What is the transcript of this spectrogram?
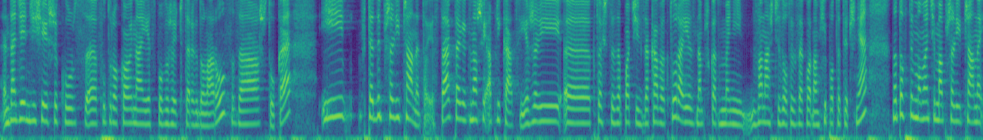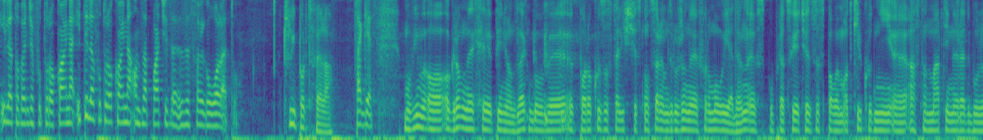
Na dzień dzisiejszy kurs e, Futurocoina jest powyżej 4 dolarów za sztukę i wtedy przeliczane to jest, tak? Tak jak w naszej aplikacji. Jeżeli ktoś chce zapłacić za kawę, która jest na przykład w menu 12 zł, zakładam hipotetycznie, no to w tym momencie ma przeliczane, ile to będzie Futurocoina i tyle Futurocoina on zapłaci ze, ze swojego walletu biuletu. Czyli portfela. Tak jest. Mówimy o ogromnych pieniądzach, bo wy po roku zostaliście sponsorem drużyny Formuły 1. Współpracujecie z zespołem od kilku dni e, Aston Martin Red Bull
